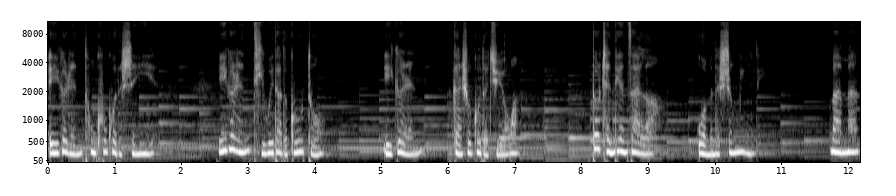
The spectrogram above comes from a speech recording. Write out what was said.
一个人痛哭过的深夜，一个人体味到的孤独。一个人感受过的绝望，都沉淀在了我们的生命里，慢慢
